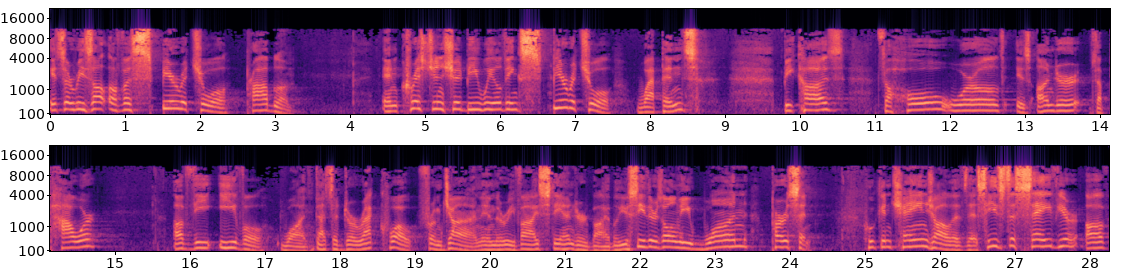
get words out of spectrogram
it's a result of a spiritual problem. And Christians should be wielding spiritual weapons because the whole world is under the power of the evil one. That's a direct quote from John in the Revised Standard Bible. You see, there's only one person who can change all of this. He's the Savior of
